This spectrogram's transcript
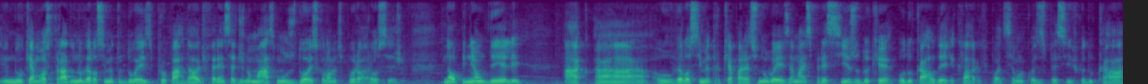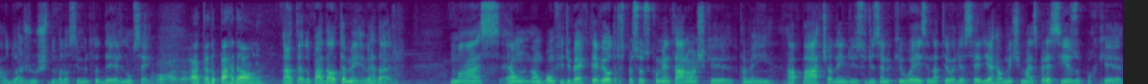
no que é mostrado no velocímetro do Waze para o Pardal, a diferença é de no máximo uns 2 km por hora. Ou seja, na opinião dele, a- a- o velocímetro que aparece no Waze é mais preciso do que o do carro dele. Claro que pode ser uma coisa específica do carro, do ajuste do velocímetro dele, não sei. Até do Pardal, né? Até do Pardal também, é verdade. Mas é um, é um bom feedback. Teve outras pessoas que comentaram, acho que também à parte, além disso, dizendo que o Waze, na teoria, seria realmente mais preciso, porque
